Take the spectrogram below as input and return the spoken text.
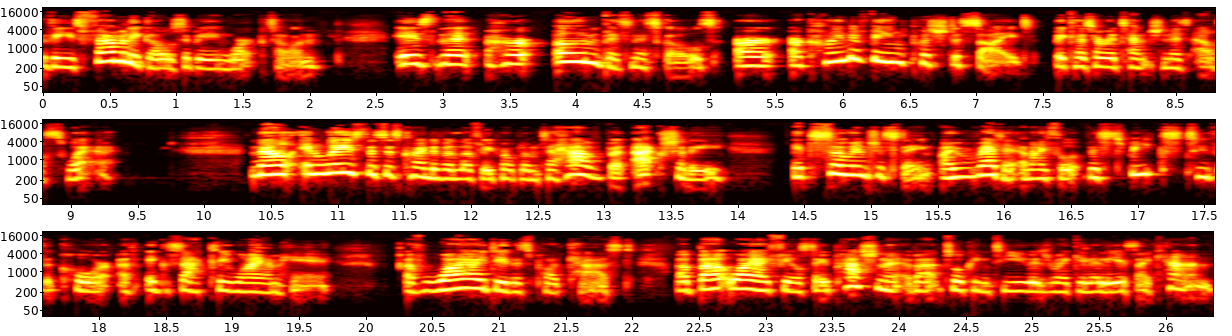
these family goals are being worked on is that her own business goals are, are kind of being pushed aside because her attention is elsewhere. Now, in ways, this is kind of a lovely problem to have, but actually, it's so interesting. I read it and I thought this speaks to the core of exactly why I'm here, of why I do this podcast, about why I feel so passionate about talking to you as regularly as I can,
